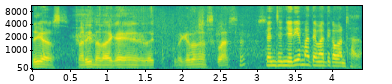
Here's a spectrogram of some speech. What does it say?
Digues, Marina, de què, de, de què dones classes? D'enginyeria matemàtica avançada.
